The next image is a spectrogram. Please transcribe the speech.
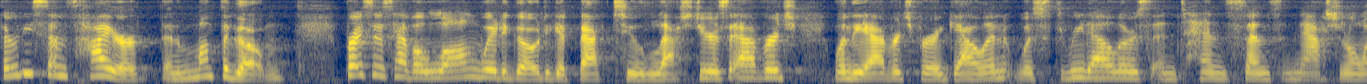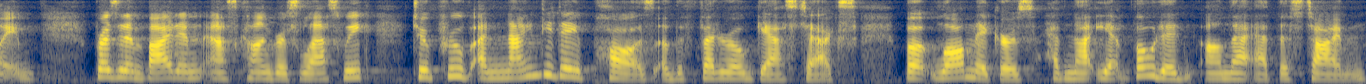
30 cents higher than a month ago. Prices have a long way to go to get back to last year's average, when the average for a gallon was $3.10 nationally. President Biden asked Congress last week to approve a 90 day pause of the federal gas tax, but lawmakers have not yet voted on that at this time.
